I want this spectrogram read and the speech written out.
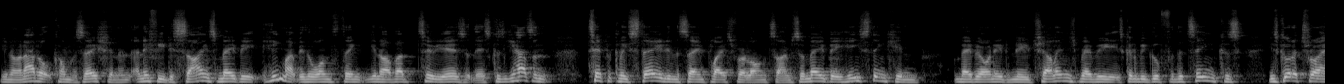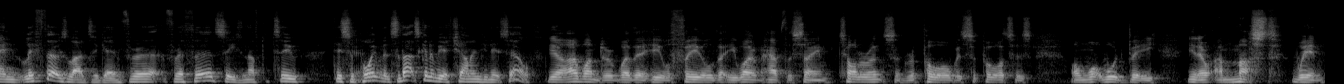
you know an adult conversation, and, and if he decides, maybe he might be the one to think, you know, I've had two years at this because he hasn't typically stayed in the same place for a long time. So maybe he's thinking. Maybe I need a new challenge. Maybe it's going to be good for the team because he's got to try and lift those lads again for a, for a third season after two disappointments. So that's going to be a challenge in itself. Yeah, I wonder whether he'll feel that he won't have the same tolerance and rapport with supporters on what would be, you know, a must-win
